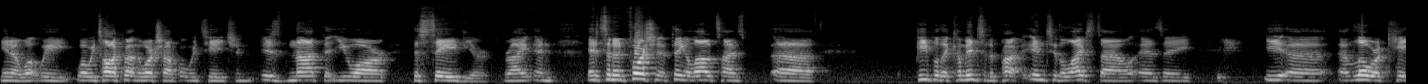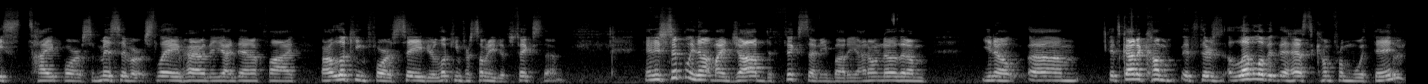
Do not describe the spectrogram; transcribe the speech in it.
you know what we what we talk about in the workshop, what we teach, is not that you are the savior, right? And, it's an unfortunate thing. A lot of times, uh, people that come into the into the lifestyle as a uh, a lowercase type or a submissive or a slave, however they identify, are looking for a savior, looking for somebody to fix them. And it's simply not my job to fix anybody. I don't know that I'm, you know, um, it's got to come. It's there's a level of it that has to come from within.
